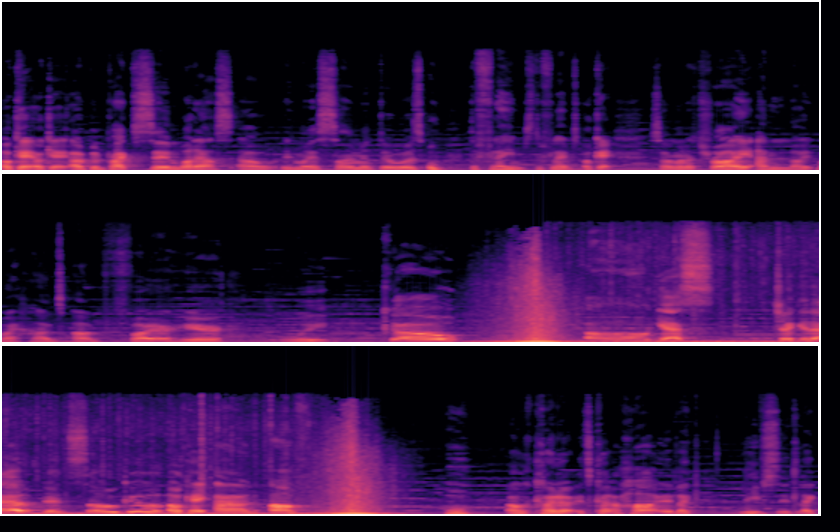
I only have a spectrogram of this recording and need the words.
Okay, okay, I've been practicing, what else? Oh, in my assignment there was, oh, the flames, the flames. Okay, so I'm gonna try and light my hands on fire. Here we go. Oh, yes. Check it out, it's so cool. Okay, and off. Oh, oh, kind of, it's kind of hot. It like leaves it like,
